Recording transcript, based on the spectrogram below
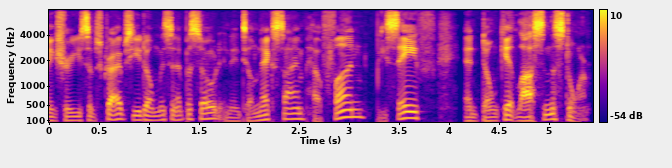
Make sure you subscribe so you don't miss an episode. And until next time, have fun, be safe, and don't get lost in the storm.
